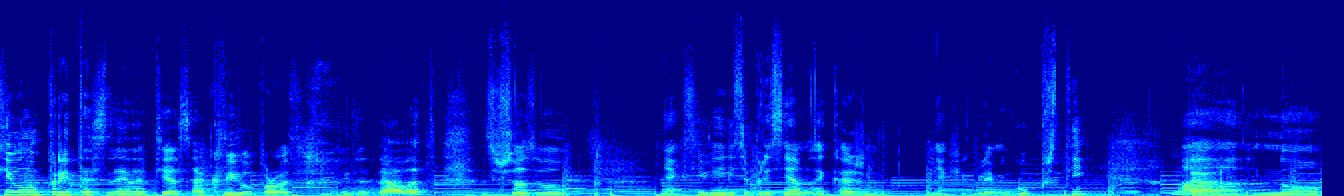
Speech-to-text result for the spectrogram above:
силно притеснена тия всякакви въпроси ще ми задават, защото някакси винаги се притеснявам да не кажа някакви големи глупости. Да. А, но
